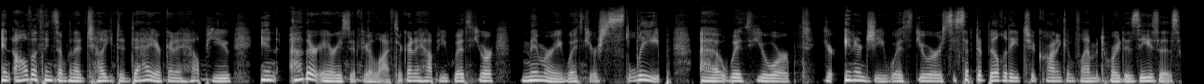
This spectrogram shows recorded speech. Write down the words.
And all the things I'm going to tell you today are going to help you in other areas of your life. They're going to help you with your memory, with your sleep, uh, with your your energy, with your susceptibility to chronic inflammatory diseases.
